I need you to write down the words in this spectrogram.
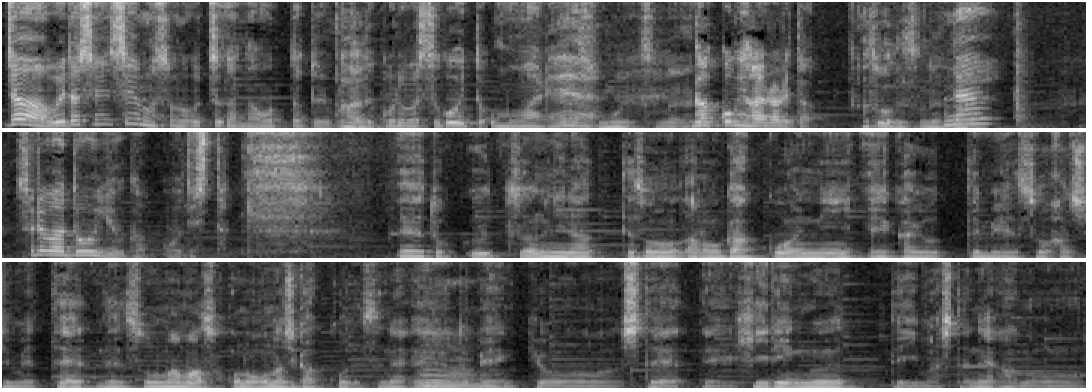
じゃあ上田先生もそのうつが治ったということで、はいこれはすごいと思われ、すごいですね。学校に入られた。あそうですね。ね、はいそれはどういう学校でしたっけ？えー、とうつになってそのあの学校に、えー通って瞑想を始めてでそのままそこの同じ学校ですね、えー、と勉強してでヒーリングって言いましてね。あの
